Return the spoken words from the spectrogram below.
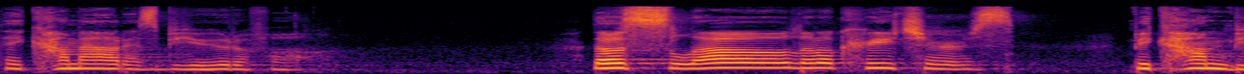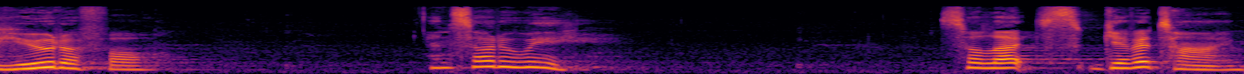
they come out as beautiful. Those slow little creatures become beautiful. And so do we. So let's give it time.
